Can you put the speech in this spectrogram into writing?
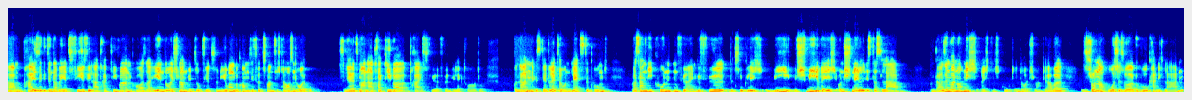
Ähm, Preise sind aber jetzt viel, viel attraktiver. Ein Corsa E in Deutschland mit Subventionierung bekommen Sie für 20.000 Euro. Das ist ja jetzt mal ein attraktiver Preis für, für ein Elektroauto. Und dann ist der dritte und letzte Punkt, was haben die Kunden für ein Gefühl bezüglich, wie schwierig und schnell ist das Laden? Und da sind wir noch nicht richtig gut in Deutschland, ja, weil es ist schon noch große Sorge, wo kann ich laden?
